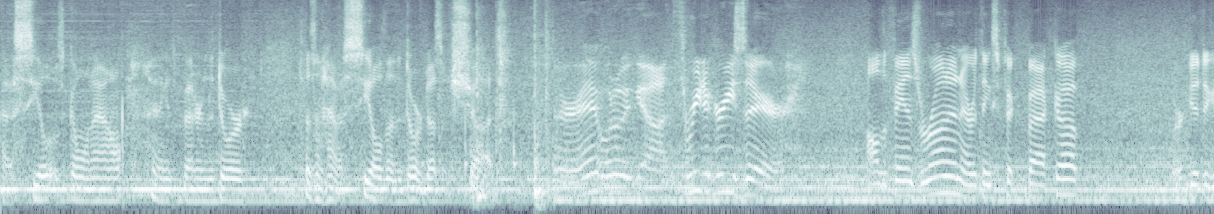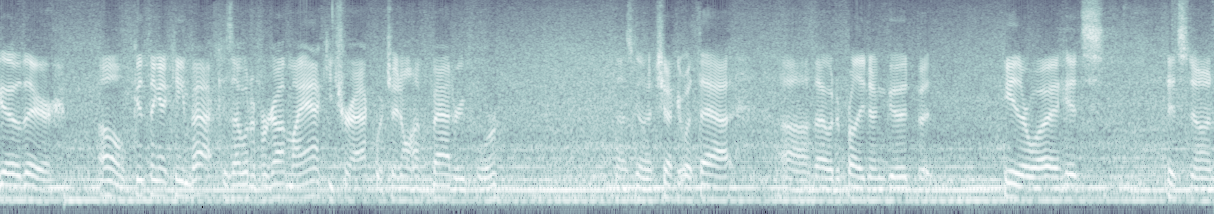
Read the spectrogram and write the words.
Had a seal that was going out. I think it's better the door doesn't have a seal than the door doesn't shut. All right, what do we got? Three degrees there. All the fans are running, everything's picked back up. We're good to go there. Oh, good thing I came back because I would have forgotten my AccuTrak, which I don't have a battery for. I was going to check it with that. Uh, that would have probably done good, but either way, it's it's done.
